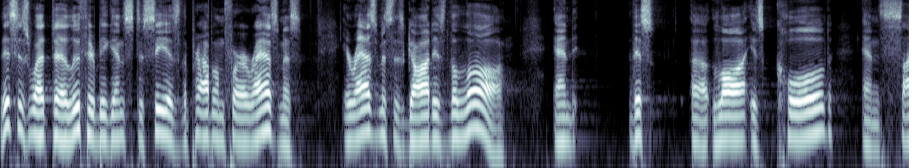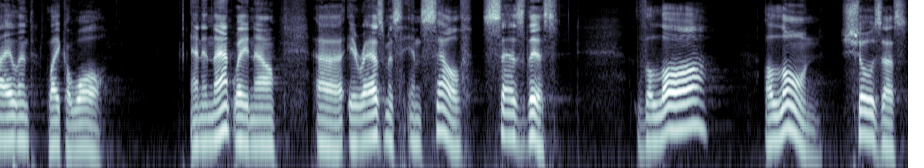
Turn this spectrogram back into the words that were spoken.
This is what uh, Luther begins to see as the problem for Erasmus. Erasmus's God is the law, and this uh, law is cold and silent like a wall. And in that way, now, uh, Erasmus himself says this The law alone shows us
